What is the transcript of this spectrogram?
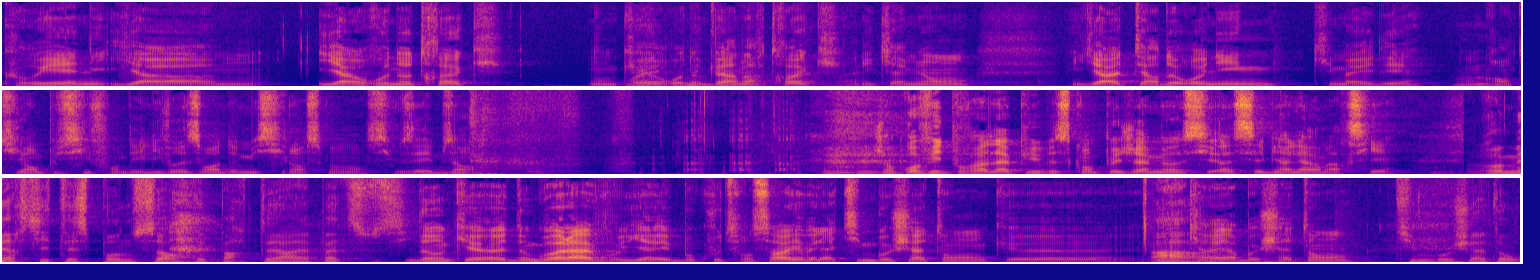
Corinne. Il y a, il y a Renault Truck, donc Ouais, Renault Bernard camions, Truck, ouais. les camions. Il y a Terre de Running qui m'a aidé. Mhm. Donc Antilles, en plus, ils font des livraisons à domicile en ce moment si vous avez besoin. J'en profite pour faire de la pub parce qu'on peut jamais aussi assez bien les remercier. Remercie tes sponsors, tes partenaires, il n'y a pas de souci. Donc, euh, donc voilà, il y avait beaucoup de sponsors. Il y avait la team Beauchaton, que, Ah. les carrières Beauchaton. Timbo Chaton.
